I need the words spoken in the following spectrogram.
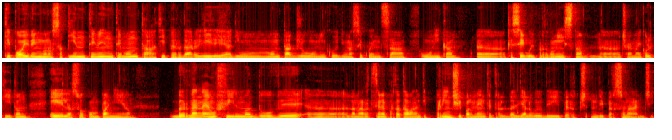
che poi vengono sapientemente montati per dare l'idea di un montaggio unico e di una sequenza unica eh, che segue il protagonista, eh, cioè Michael Keaton, e la sua compagnia. Birdman è un film dove eh, la narrazione è portata avanti principalmente tra, dal dialogo dei, per, dei personaggi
